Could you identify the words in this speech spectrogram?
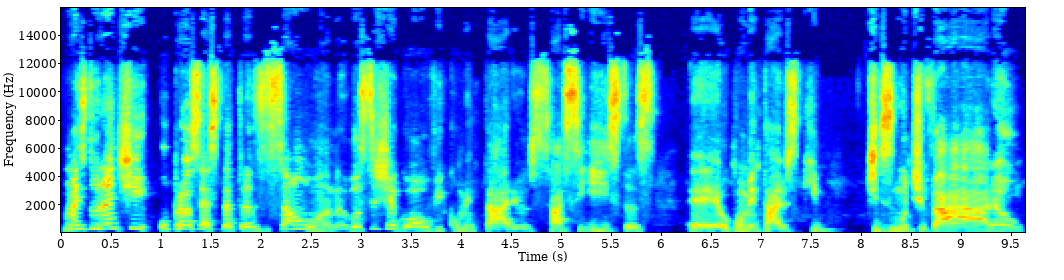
Mas durante o processo da transição, Ana, você chegou a ouvir comentários racistas, é, ou comentários que te desmotivaram,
